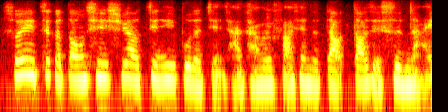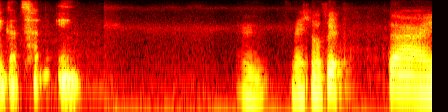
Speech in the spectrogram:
所以这个东西需要进一步的检查才会发现得到到底是哪一个成因。嗯，没错，所以。在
